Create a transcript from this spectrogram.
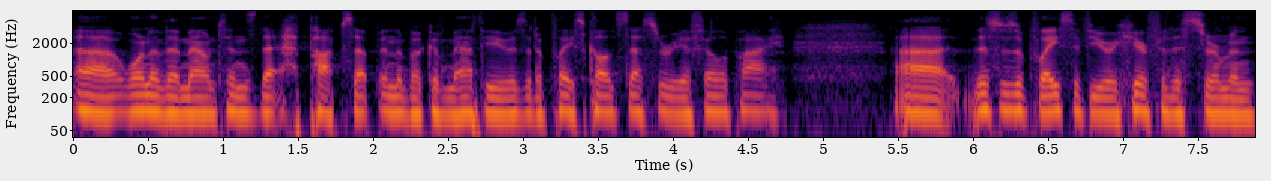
uh, one of the mountains that pops up in the book of Matthew is at a place called Caesarea Philippi. Uh, this is a place, if you were here for this sermon,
